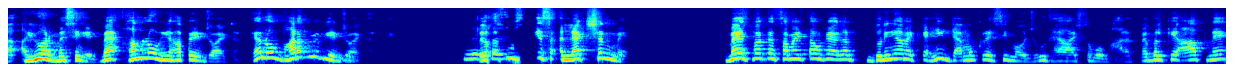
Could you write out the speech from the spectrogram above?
यू आर मिसिंग इट मैं हम लोग यहाँ पे एंजॉय करते हैं। लोग भारत में भी एंजॉय करते हैं। बिलखसूस इस इलेक्शन में मैं इस वक्त समझता हूँ कि अगर दुनिया में कहीं डेमोक्रेसी मौजूद है आज तो वो भारत में। बल्कि आपने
